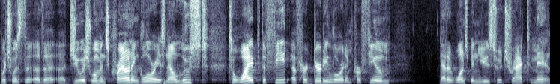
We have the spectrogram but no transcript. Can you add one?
which was the, uh, the uh, Jewish woman's crown and glory, is now loosed to wipe the feet of her dirty Lord, and perfume that had once been used to attract men,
